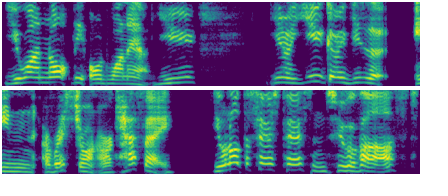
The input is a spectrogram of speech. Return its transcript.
You are not the odd one out. You, you know, you go visit in a restaurant or a cafe you're not the first person to have asked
